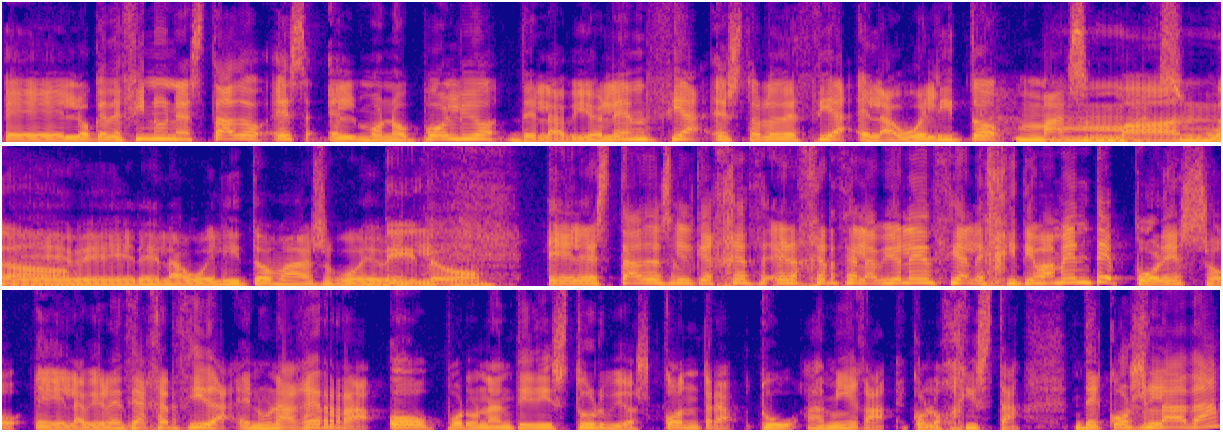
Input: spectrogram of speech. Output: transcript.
Eh, lo que define un Estado es el monopolio de la violencia. Esto lo decía el abuelito más Manda. Weber, el abuelito más Weber. Dilo. El Estado es el que ejerce, ejerce la violencia legítimamente, por eso eh, la violencia ejercida en una guerra o por un antidisturbios contra tu amiga ecologista de Coslada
